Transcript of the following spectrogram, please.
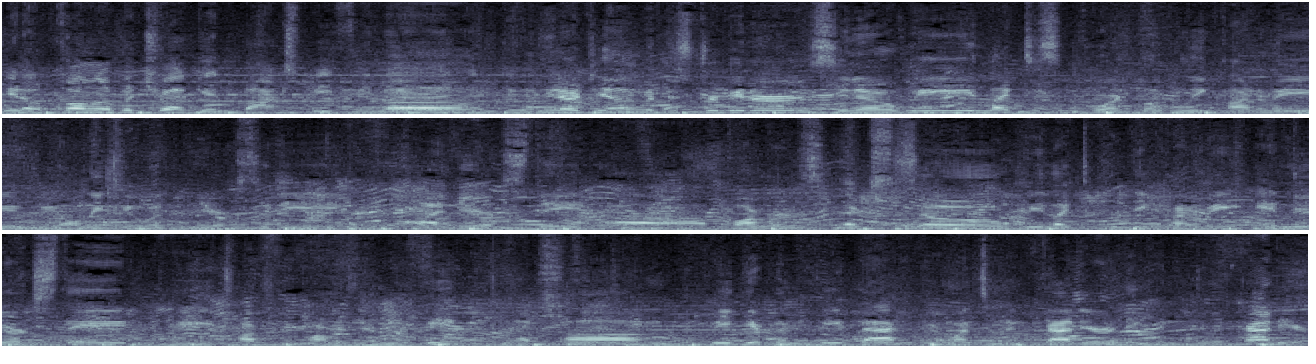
you know calling up a truck getting box beef there Well, and doing you know, that? dealing with distributors, you know, we like to support local economy. We only deal with New York City, uh, New York State uh, farmers. So we like to keep the economy in New York State. We talk to the farmers every week. Um, we give them feedback. If we want something fattier, they can do it fattier.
